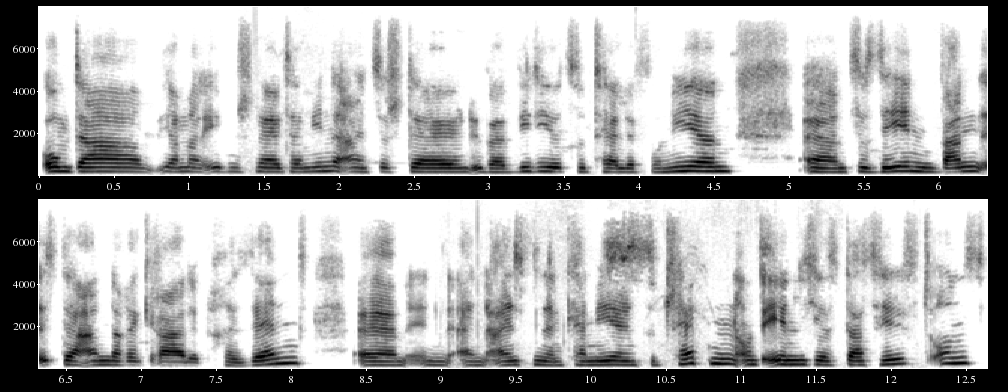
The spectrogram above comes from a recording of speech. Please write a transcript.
um da ja mal eben schnell Termine einzustellen, über Video zu telefonieren, äh, zu sehen, wann ist der andere gerade präsent, äh, in, in einzelnen Kanälen zu chatten und ähnliches. Das hilft uns.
